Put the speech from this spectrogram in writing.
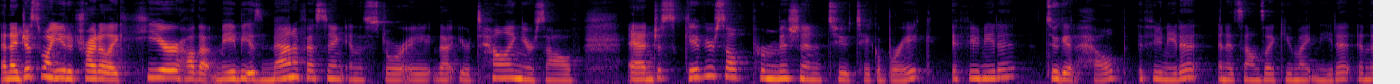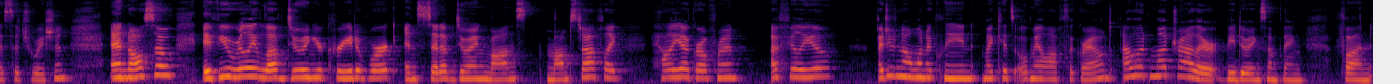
And i just want you to try to like hear how that maybe is manifesting in the story that you're telling yourself and just give yourself permission to take a break if you need it to get help if you need it and it sounds like you might need it in this situation. And also if you really love doing your creative work instead of doing mom's mom stuff like Hell yeah, girlfriend. I feel you. I do not want to clean my kids' oatmeal off the ground. I would much rather be doing something fun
